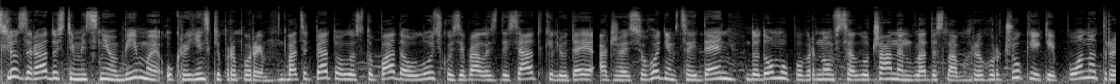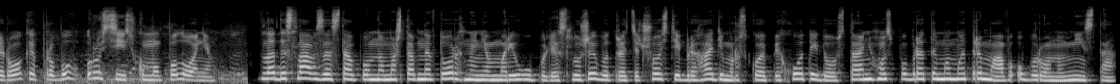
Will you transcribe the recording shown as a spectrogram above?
Сльози радості, міцні обійми, українські прапори. 25 листопада у Луцьку зібрались десятки людей, адже сьогодні в цей день додому повернувся лучанин Владислав Григорчук, який понад три роки пробув у російському полоні. Владислав застав повномасштабне вторгнення в Маріуполі, служив у 36-й бригаді морської піхоти і до останнього з побратимами тримав оборону міста.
